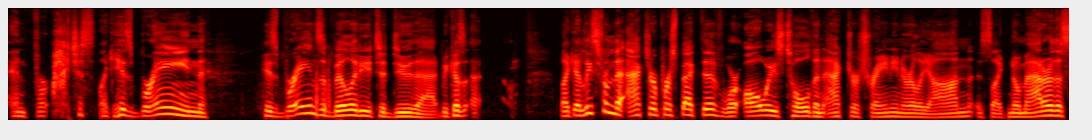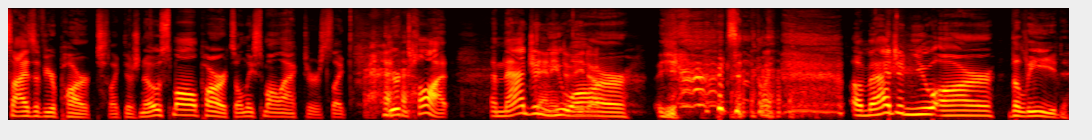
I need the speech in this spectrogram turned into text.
And for I just like his brain his brain's ability to do that because uh, like at least from the actor perspective we're always told in actor training early on it's like no matter the size of your part like there's no small parts only small actors like you're taught imagine you DeVito. are yeah exactly imagine you are the lead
